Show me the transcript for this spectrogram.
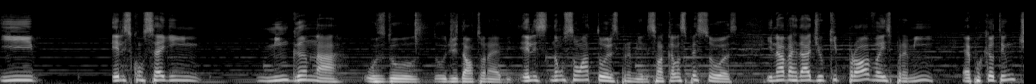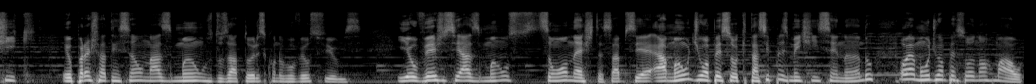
E eles conseguem me enganar, os do, do de Downton Abbey. Eles não são atores pra mim, eles são aquelas pessoas. E na verdade o que prova isso pra mim é porque eu tenho um tique. Eu presto atenção nas mãos dos atores quando eu vou ver os filmes. E eu vejo se as mãos são honestas, sabe? Se é a mão de uma pessoa que tá simplesmente encenando ou é a mão de uma pessoa normal.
